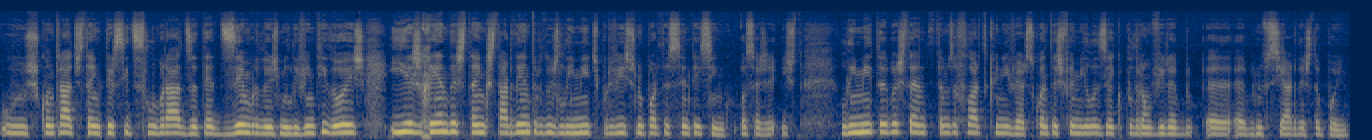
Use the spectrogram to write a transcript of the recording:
os contratos têm que ter sido celebrados até dezembro de 2022 e as rendas têm que estar dentro dos limites previstos no Porta 65. Ou seja, isto limita bastante. Estamos a falar de que universo? Quantas famílias é que poderão vir a, a, a beneficiar deste apoio?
